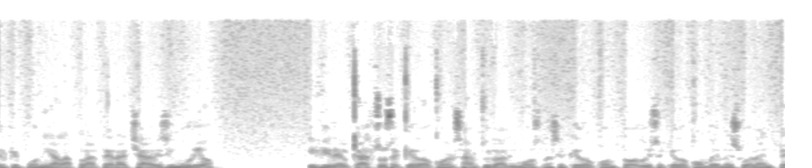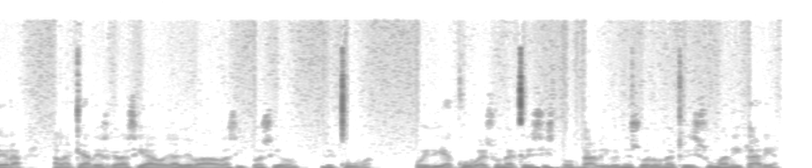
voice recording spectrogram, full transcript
el que ponía la plata era Chávez y murió. Y Fidel Castro se quedó con el santo y la limosna, se quedó con todo y se quedó con Venezuela entera, a la que ha desgraciado y ha llevado a la situación de Cuba. Hoy día Cuba es una crisis total y Venezuela una crisis humanitaria.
